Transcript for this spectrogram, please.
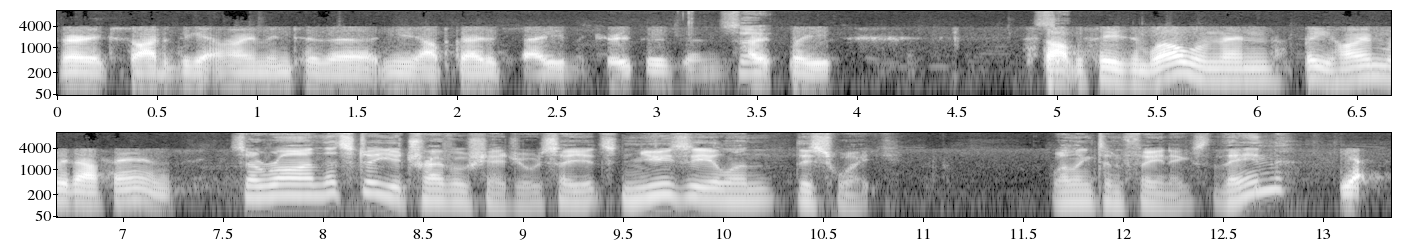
very excited to get home into the new upgraded stadium at Coopers, and So- hopefully start the season well, and then be home with our fans. So, Ryan, let's do your travel schedule. So, it's New Zealand this week, Wellington, Phoenix. Then, Yep.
